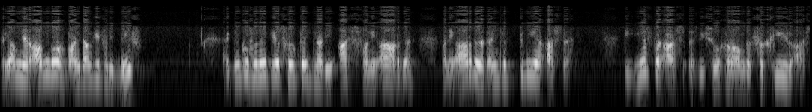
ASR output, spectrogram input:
Ja meneer Adendorf, baie dankie vir die brief. Ek dink ons moet net eers gou kyk na die as van die aarde, want die aarde het eintlik twee asse. Die eerste as is die sogenaamde figuuras,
